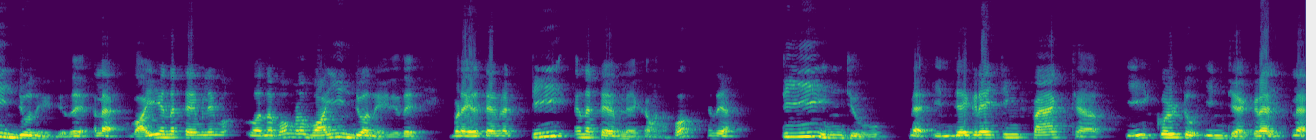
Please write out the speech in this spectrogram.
ഇന്റു എന്ന് എഴുതിയത്. അല്ലെ? വൈ എന്ന ടേമിൽ വന്നപ്പോൾ നമ്മൾ വൈ ഇന്റു എന്ന് എഴുതിയത്. ഇവിടെ ഏത് ടേമിലെ ടി എന്ന ടേമിലേക്ക് വന്നപ്പോൾ എന്ത് ചെയ്യാം? ടി ഇന്റു അല്ലെ? Integrating factor equal to integral അല്ലെ?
